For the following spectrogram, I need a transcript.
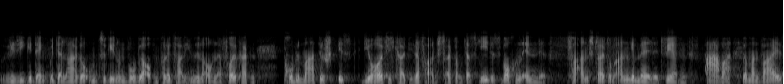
wie sie gedenkt, mit der Lage umzugehen und wo wir auch im polizeilichen Sinne auch einen Erfolg hatten. Problematisch ist die Häufigkeit dieser Veranstaltung, dass jedes Wochenende Veranstaltungen angemeldet werden. Aber wenn man weiß,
